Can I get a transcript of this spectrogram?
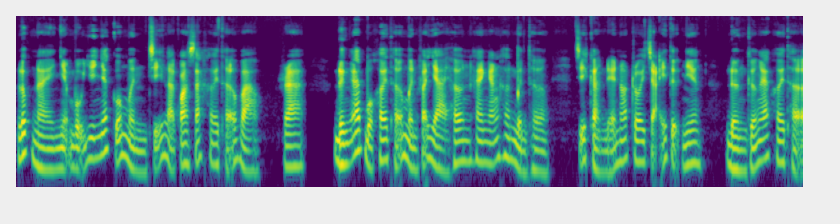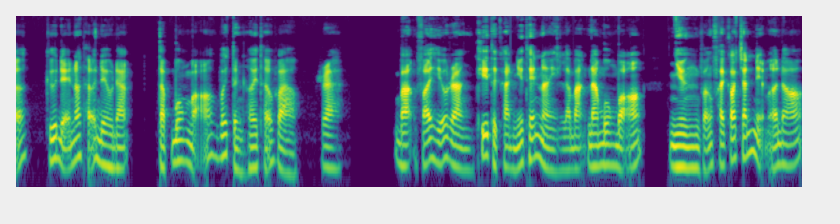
lúc này nhiệm vụ duy nhất của mình chỉ là quan sát hơi thở vào, ra. Đừng ép buộc hơi thở mình phải dài hơn hay ngắn hơn bình thường, chỉ cần để nó trôi chảy tự nhiên. Đừng cưỡng ép hơi thở, cứ để nó thở đều đặn, tập buông bỏ với từng hơi thở vào, ra. Bạn phải hiểu rằng khi thực hành như thế này là bạn đang buông bỏ, nhưng vẫn phải có chánh niệm ở đó.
